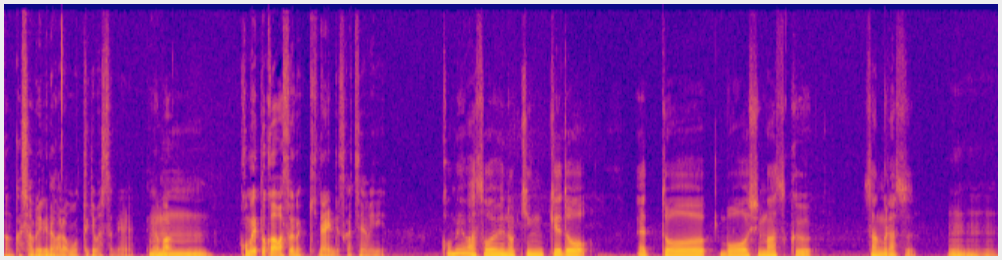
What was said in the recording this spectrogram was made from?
なんか喋りながら思ってきましたね。うやっぱん米とかはそういうの着ないんですか？ちなみに。米はそういうの金けどえっと帽子マスクサングラス。うんうんうん。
